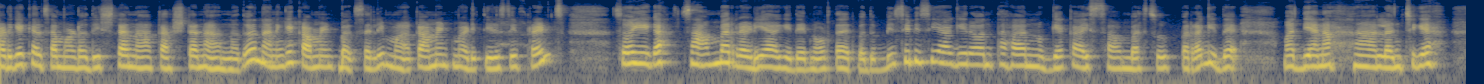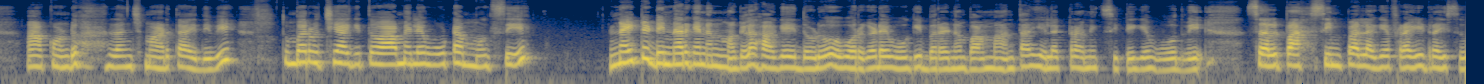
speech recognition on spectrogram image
ಅಡುಗೆ ಕೆಲಸ ಮಾಡೋದು ಇಷ್ಟನಾ, ಕಷ್ಟನಾ ಅನ್ನೋದು ನನಗೆ ಕಾಮೆಂಟ್ ಬಾಕ್ಸಲ್ಲಿ ಮಾ ಕಾಮೆಂಟ್ ಮಾಡಿ ತಿಳಿಸಿ ಫ್ರೆಂಡ್ಸ್ ಸೊ ಈಗ ಸಾಂಬಾರು ರೆಡಿಯಾಗಿದೆ ನೋಡ್ತಾ ಇರ್ಬೋದು, ಬಿಸಿ ಬಿಸಿ ಆಗಿರೋವಂತಹ ನುಗ್ಗೆಕಾಯಿ ಸಾಂಬಾರು ಸೂಪರಾಗಿದೆ ಮಧ್ಯಾಹ್ನ ಲಂಚ್ಗೆ ಹಾಕ್ಕೊಂಡು ಲಂಚ್ ಮಾಡ್ತಾ ಇದ್ದೀವಿ. ತುಂಬ ರುಚಿಯಾಗಿತ್ತು. ಆಮೇಲೆ ಊಟ ಮುಗಿಸಿ ನೈಟ್ ಡಿನ್ನರ್ಗೆ ನನ್ನ ಮಗಳ ಹಾಗೆ ಇದ್ದಳು, ಹೊರಗಡೆ ಹೋಗಿ ಬರೋಣ ಬಾಮ್ಮ ಅಂತ ಎಲೆಕ್ಟ್ರಾನಿಕ್ ಸಿಟಿಗೆ ಹೋದ್ವಿ. ಸ್ವಲ್ಪ ಸಿಂಪಲ್ಲಾಗೆ ಫ್ರೈಡ್ ರೈಸು,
